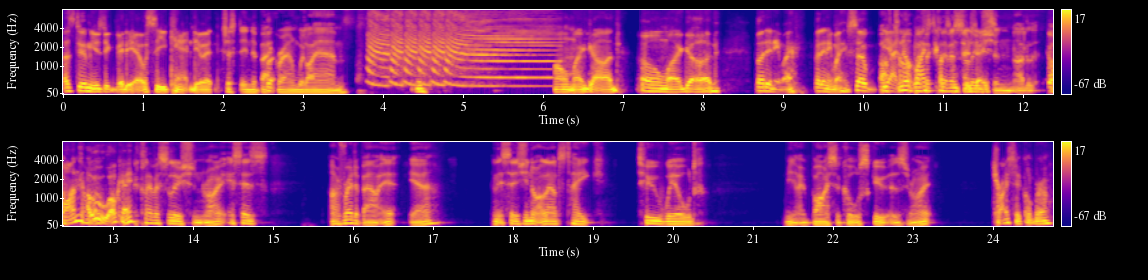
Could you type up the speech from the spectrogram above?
Let's do a music video so you can't do it. Just in the background, will.i.am. Oh my god. Oh my god. But anyway, but anyway, so I've yeah, come no up with a clever solution. I- Go on. Oh, okay. A clever solution, right? It says, I've read about it, yeah, and it says you're not allowed to take two wheeled, you know, bicycles, scooters, right? Tricycle, bro.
